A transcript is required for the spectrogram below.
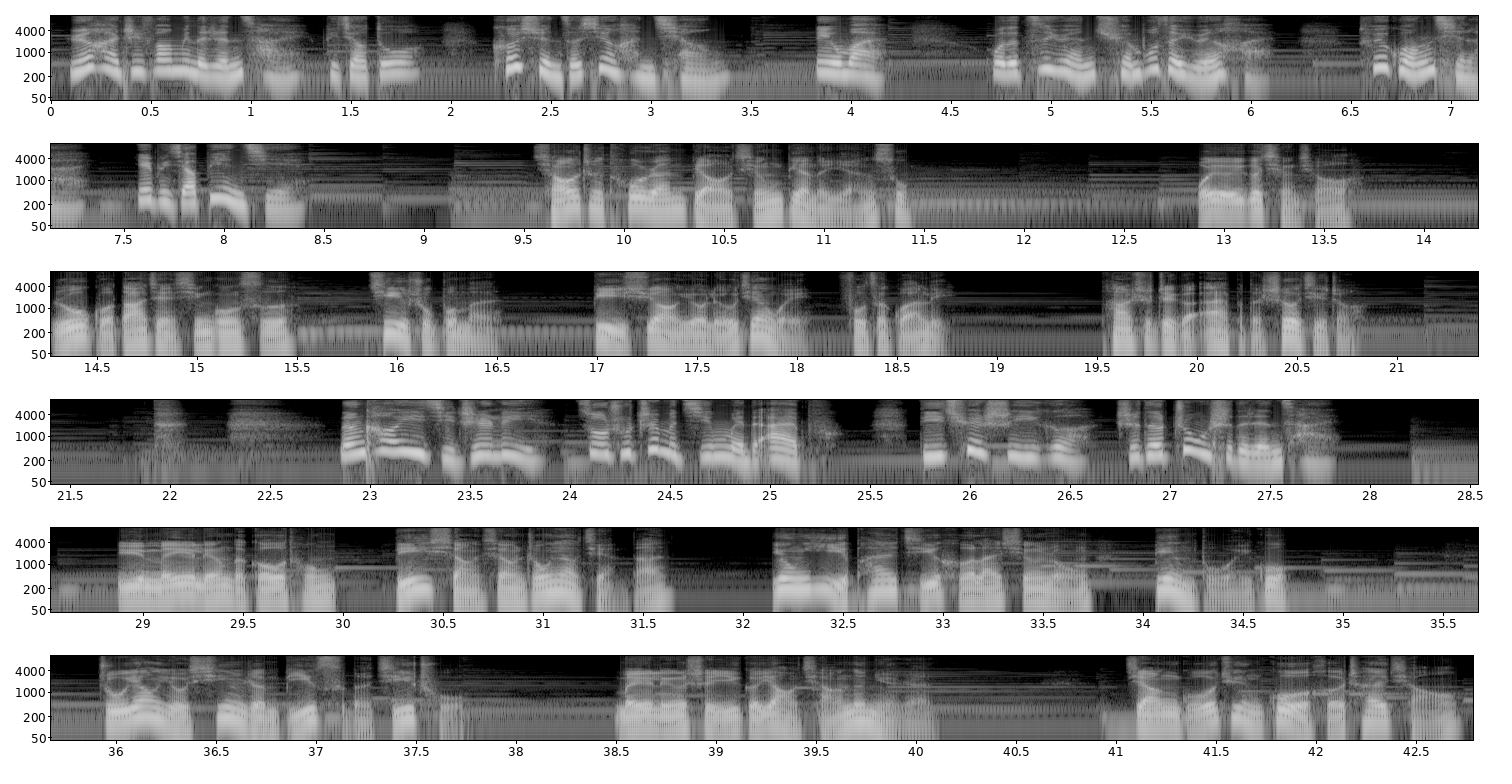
云海这方面的人才比较多，可选择性很强。另外，我的资源全部在云海，推广起来也比较便捷。”乔治突然表情变得严肃：“我有一个请求。”如果搭建新公司，技术部门必须要由刘建伟负责管理，他是这个 app 的设计者。能靠一己之力做出这么精美的 app，的确是一个值得重视的人才。与梅玲的沟通比想象中要简单，用一拍即合来形容并不为过。主要有信任彼此的基础。梅玲是一个要强的女人。蒋国俊过河拆桥。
